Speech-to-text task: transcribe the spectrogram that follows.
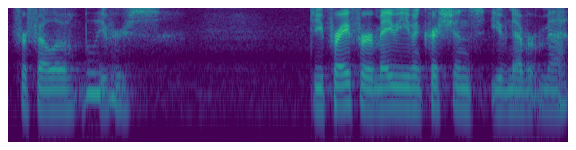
for fellow believers? Do you pray for maybe even Christians you've never met?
